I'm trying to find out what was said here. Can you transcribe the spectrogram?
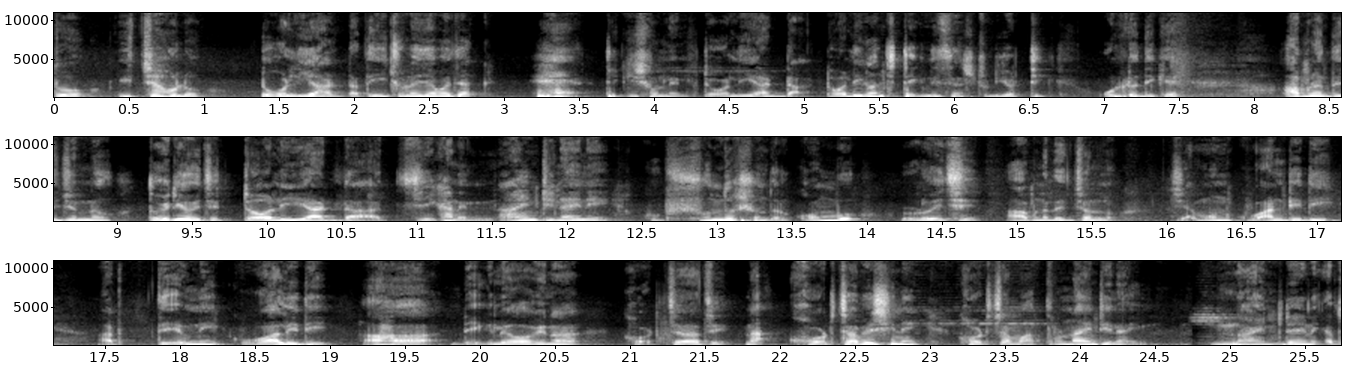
তো ইচ্ছা হলো টলি আড্ডাতেই চলে যাওয়া যাক। হ্যাঁ ঠিকই শুনলেন, টলি আড্ডা, টলিগঞ্জ টেকনিশিয়ান স্টুডিওর ঠিক উল্টো দিকে আপনাদের জন্য তৈরি হয়েছে টলি আড্ডা, যেখানে নাইনটি নাইনে খুব সুন্দর সুন্দর কম্বো রয়েছে আপনাদের জন্য। যেমন কোয়ান্টিটি আর তেমনি কোয়ালিটি আহা, দেখলে হবে না, খরচা আছে। না, খরচা বেশি নেই, খরচা মাত্র নাইনটি নাইন নাইনটি নাইন এত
